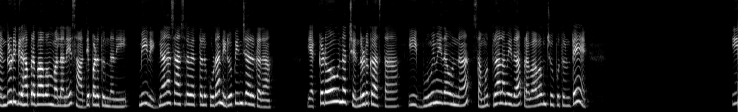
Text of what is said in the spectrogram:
చంద్రుడి గ్రహ ప్రభావం వల్లనే సాధ్యపడుతుందని మీ విజ్ఞాన శాస్త్రవేత్తలు కూడా నిరూపించారు కదా. ఎక్కడో ఉన్న చంద్రుడు కాస్త ఈ భూమి మీద ఉన్న సముద్రాల మీద ప్రభావం చూపుతుంటే ఈ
